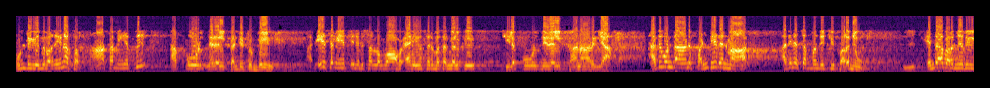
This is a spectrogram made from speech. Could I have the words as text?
ഉണ്ട് എന്ന് പറഞ്ഞതിനർത്ഥം. ആ സമയത്ത് അപ്പോൾ നിഴൽ കണ്ടിട്ടുണ്ട്. അതേ സമയത്ത് നബി സല്ലല്ലാഹു അലൈഹി വസല്ലമ തങ്ങൾക്ക് ചിലപ്പോൾ നിഴൽ കാണാറില്ല. അതുകൊണ്ടാണ് പണ്ഡിതന്മാർ അതിനെ സംബന്ധിച്ച് പറഞ്ഞു. എന്താ പറഞ്ഞത്?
